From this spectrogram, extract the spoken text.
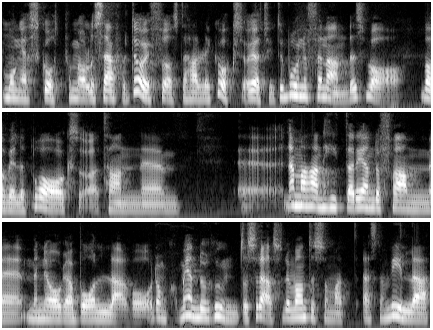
många skott på mål och särskilt då i första halvlek också. Och jag tyckte Bruno Fernandes var, var väldigt bra också. Att han, eh, nej, han hittade ändå fram med, med några bollar och, de kom ändå runt och sådär. Så det var inte som att Aston Villa,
